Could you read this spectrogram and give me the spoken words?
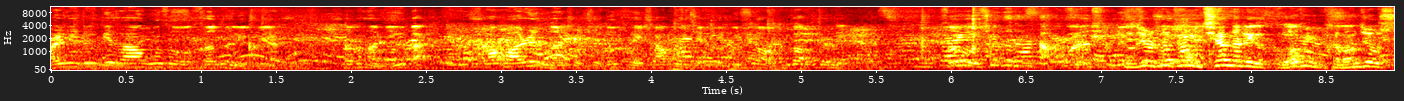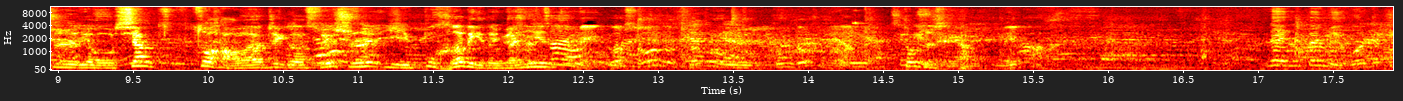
而且这个第三方公司我合同里面说的很明白，双方任何事情都可以相互解决，不需要告知你。所以我去跟他打官司，也就是说，他们签的这个合同可能就是有相做好了这个随时以不合理的原因。在美国，所有的合同中都是这样，都是这样，没办法。那个被美国这边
